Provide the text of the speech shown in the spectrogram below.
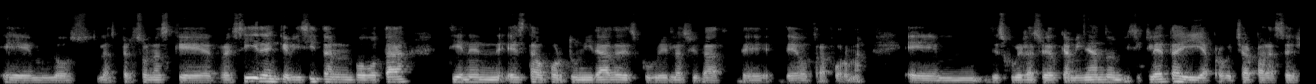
eh, los, las personas que residen, que visitan Bogotá, tienen esta oportunidad de descubrir la ciudad de, otra forma, em, descubrir la ciudad caminando en bicicleta y aprovechar para hacer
